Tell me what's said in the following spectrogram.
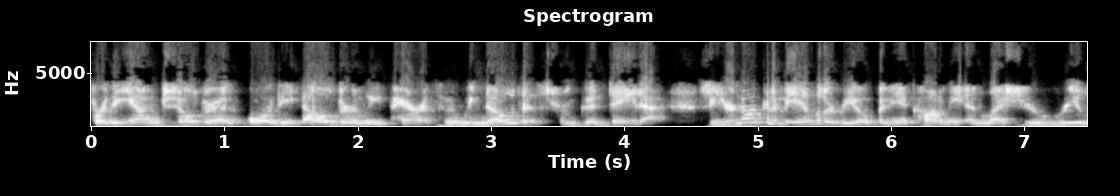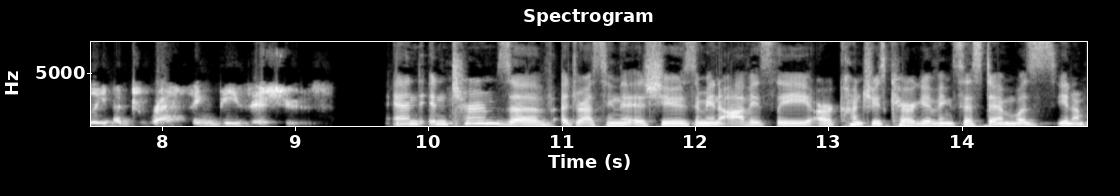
for the young children or the elderly parents. And we know this from good data. So you're not going to be able to reopen the economy unless you're really addressing these issues. And in terms of addressing the issues, I mean, obviously our country's caregiving system was, you know,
